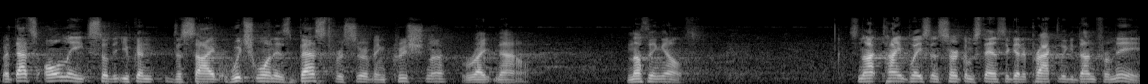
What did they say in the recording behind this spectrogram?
but that's only so that you can decide which one is best for serving Krishna right now. Nothing else. It's not time, place, and circumstance to get it practically done for me.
